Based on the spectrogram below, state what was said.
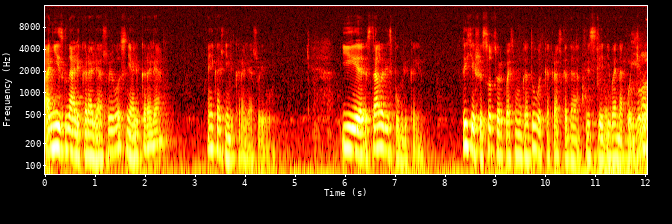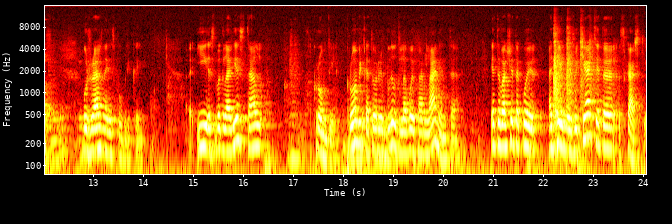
Они изгнали короля своего, сняли короля, они казнили короля своего. И стала республикой. В 1648 году, вот как раз когда 30-летняя война кончилась, буржуазной республикой. И во главе стал Кромвель. Кромвель, который был главой парламента. Это вообще такое отдельно изучать, это сказки.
